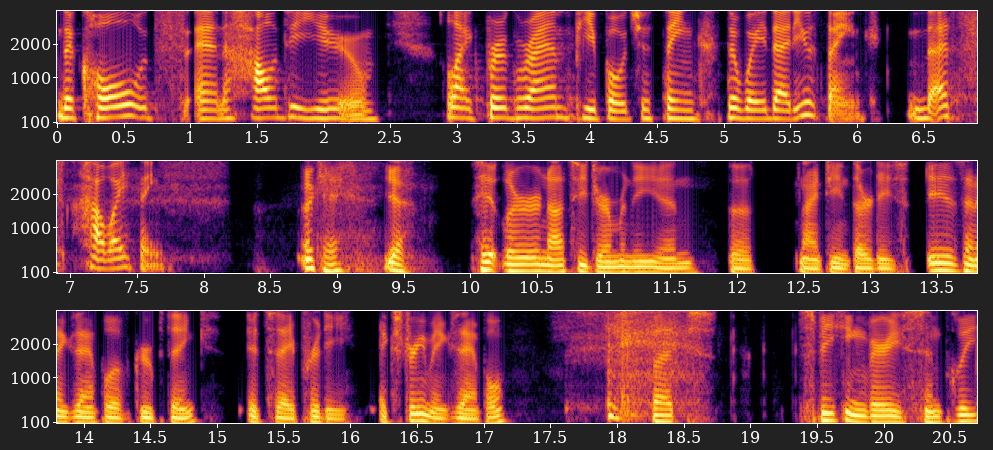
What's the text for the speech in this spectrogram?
The codes and how do you like program people to think the way that you think. That's how I think. Okay. Yeah. Hitler, Nazi Germany in the 1930s is an example of groupthink. It's a pretty extreme example. But speaking very simply,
